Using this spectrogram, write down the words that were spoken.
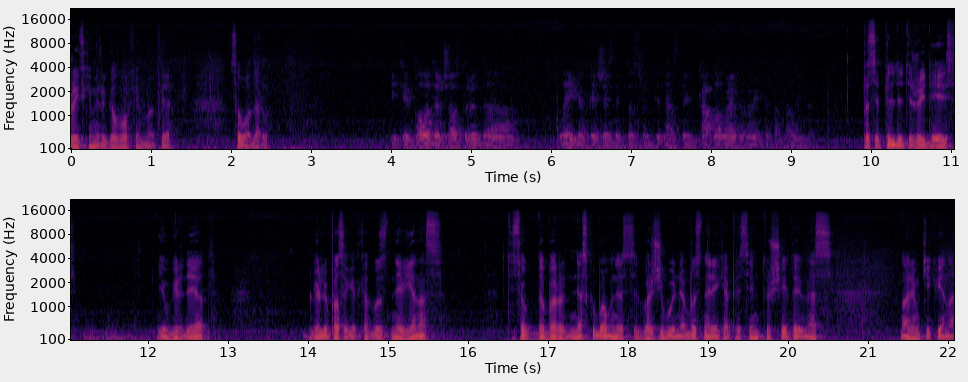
žaiskim ir galvokim apie savo darbą. Iki kovo trečios turite laiką prieš žaisti kitas rungtynes, tai ką planuojate nuveikti per tą laiką? Pasipildyti žaidėjais, jau girdėjot, galiu pasakyti, kad bus ne vienas. Tiesiog dabar neskubam, nes varžybų nebus, nereikia prisimti šį, tai mes norim kiekvieną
